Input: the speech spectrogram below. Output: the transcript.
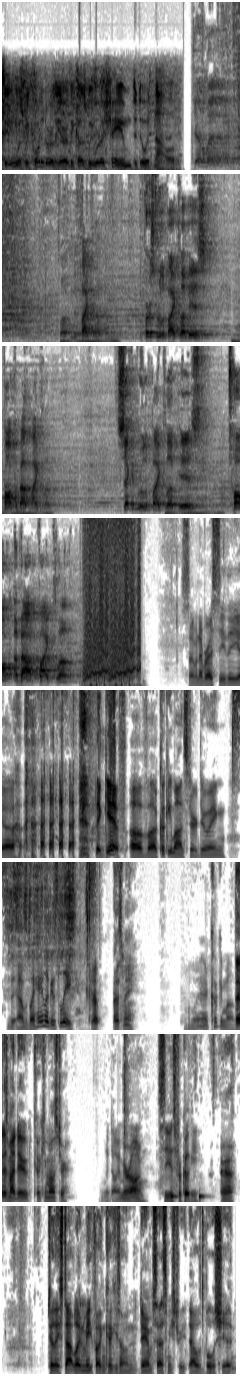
proceeding was recorded earlier because we were ashamed to do it now. Gentlemen, welcome to Fight Club. The first rule of Fight Club is talk about Fight Club. The second rule of Fight Club is talk about Fight Club. So whenever I see the uh, the GIF of uh, Cookie Monster doing, the, I was like, "Hey, look, it's Lee." Yep, that's me. Yeah, Cookie Monster. That is my dude, Cookie Monster. Don't get me wrong. C is for Cookie. Yeah. Till they stopped letting me eat fucking cookies on damn Sesame Street. That was bullshit.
